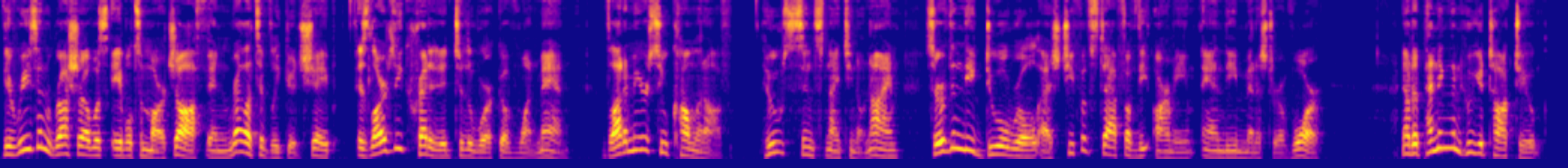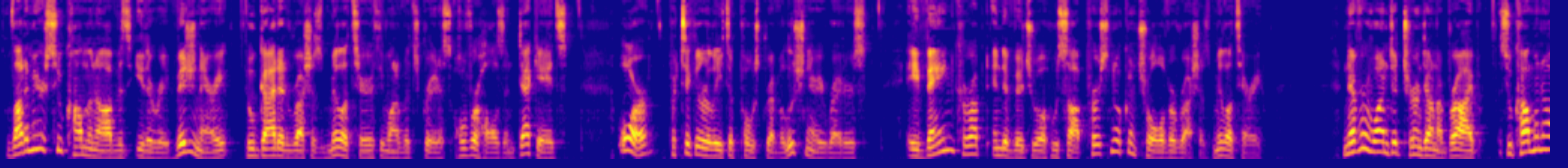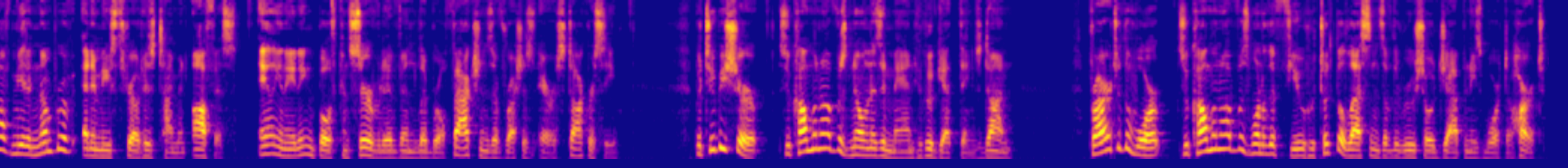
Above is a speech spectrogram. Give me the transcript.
The reason Russia was able to march off in relatively good shape is largely credited to the work of one man, Vladimir Sukhomlinov, who, since 1909, served in the dual role as Chief of Staff of the Army and the Minister of War. Now, depending on who you talk to, Vladimir Sukhomlinov is either a visionary who guided Russia's military through one of its greatest overhauls in decades, or, particularly to post revolutionary writers, a vain, corrupt individual who sought personal control over Russia's military. Never one to turn down a bribe, Sukhomlinov made a number of enemies throughout his time in office, alienating both conservative and liberal factions of Russia's aristocracy. But to be sure, Sukhomlinov was known as a man who could get things done. Prior to the war, Sukhomlinov was one of the few who took the lessons of the Russo Japanese War to heart.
